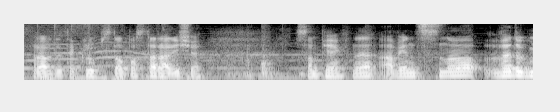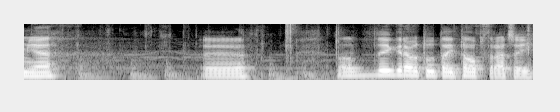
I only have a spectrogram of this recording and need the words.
Naprawdę te klub 100 postarali się. Są piękne, a więc no według mnie yy, no wygrał tutaj Tops raczej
